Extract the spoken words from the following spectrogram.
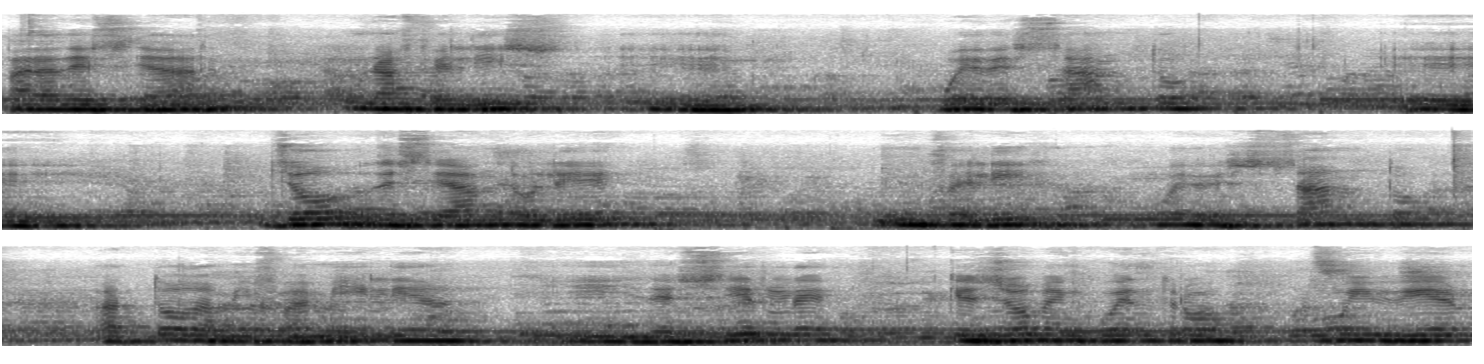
para desear una feliz eh, jueves santo. Eh, yo deseándole un feliz jueves santo a toda mi familia y decirle que yo me encuentro muy bien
